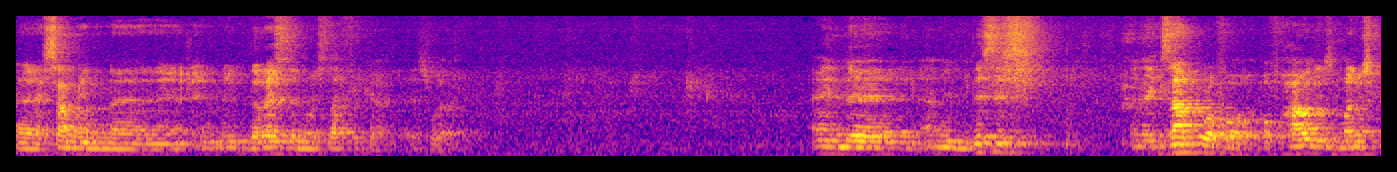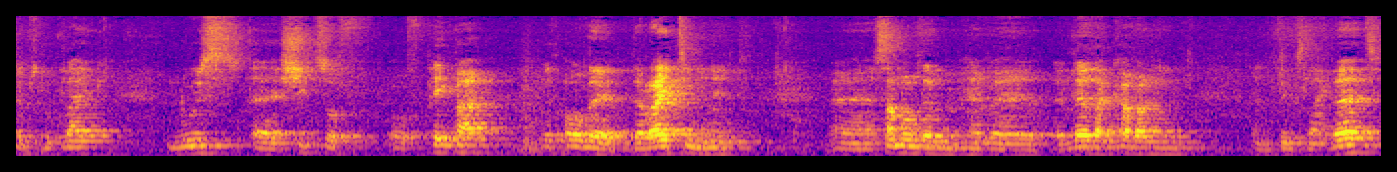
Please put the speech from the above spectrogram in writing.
uh, some in, uh, in, the rest in West Africa as well. And uh, I mean, this is an example of, of how these manuscripts look like, loose uh, sheets of, of paper with all the, the writing in it. Uh, some of them have a, a, leather covering and things like that.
